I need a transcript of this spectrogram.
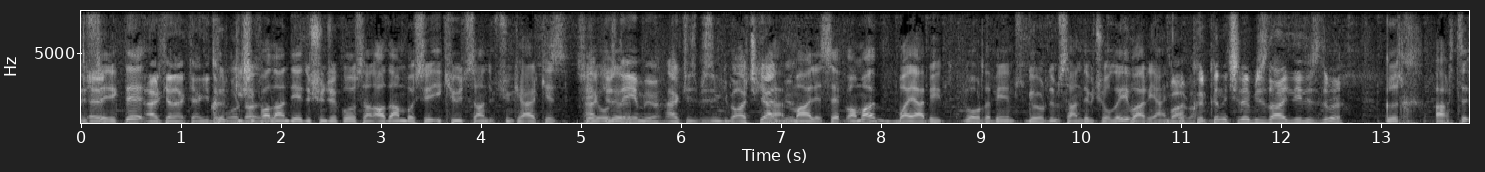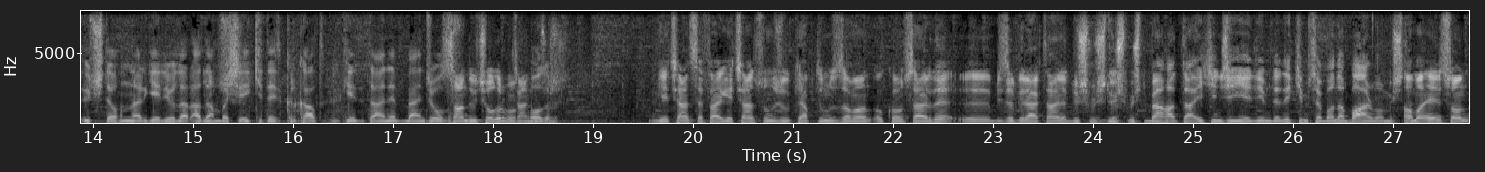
Üstelik de Erken erken gidip 40 kişi falan diye düşünecek olursan adam başı 2-3 sandviç çünkü herkes şey Herkes oluyor. de yemiyor. Herkes bizim gibi aç Yani gelmiyor. maalesef ama bayağı bir orada benim gördüğüm sandviç olayı var yani. Var. O 40'ın içine biz dahil değiliz değil mi? 40 artı 3'te onlar geliyorlar. Adam Üç. başı 2'de 46-47 tane bence olur. Sandviç olur mu? Sandviç olur. Geçen sefer geçen sunuculuk yaptığımız zaman o konserde e, bize birer tane düşmüştü. Düşmüştü. Ben hatta ikinciyi yediğimde de kimse bana bağırmamıştı. Ama en son e,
